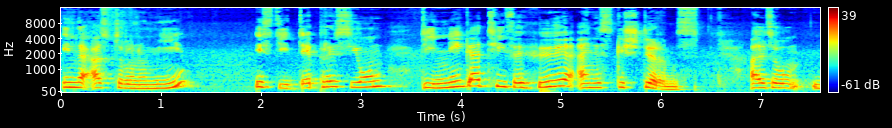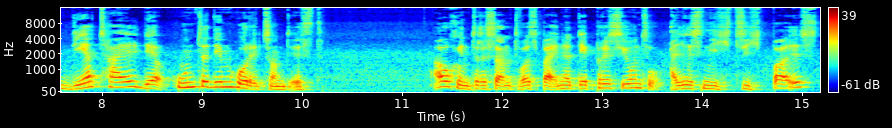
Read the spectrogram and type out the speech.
In der Astronomie ist die Depression die negative Höhe eines Gestirns, also der Teil, der unter dem Horizont ist. Auch interessant, was bei einer Depression so alles nicht sichtbar ist.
